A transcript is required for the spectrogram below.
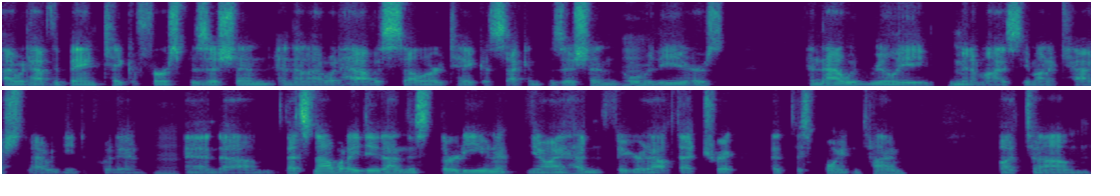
I would have the bank take a first position and then I would have a seller take a second position mm. over the years. And that would really minimize the amount of cash that I would need to put in. Mm. And um, that's not what I did on this 30 unit. You know, I hadn't figured out that trick at this point in time. But um,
